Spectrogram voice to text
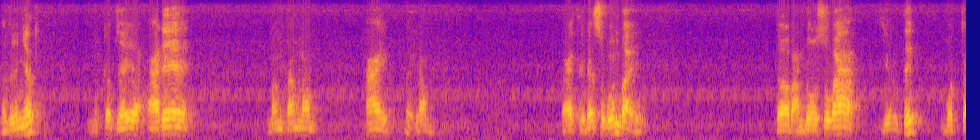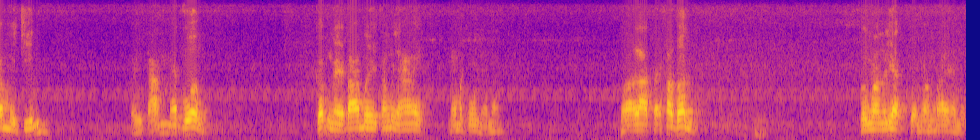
Thửa thứ nhất là cấp giấy AD 585 275 tại thửa đất số 47 tờ bản đồ số 3 diện tích 119 1,8 mét vuông cấp ngày 30 tháng 12 năm 2005 và là tại Pháp Vân phường Hoàng Liệt quận Hoàng Mai Hà Nội.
